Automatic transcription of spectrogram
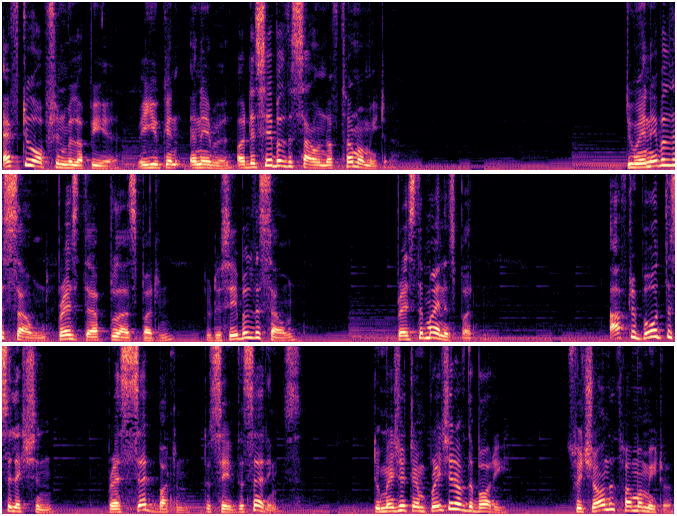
F2 option will appear where you can enable or disable the sound of thermometer. To enable the sound, press the plus button. To disable the sound, press the minus button. After both the selection, press set button to save the settings. To measure temperature of the body, switch on the thermometer.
